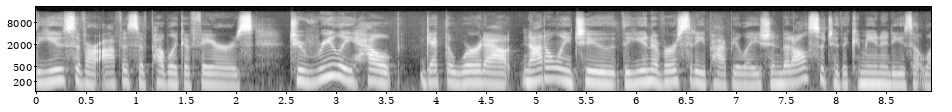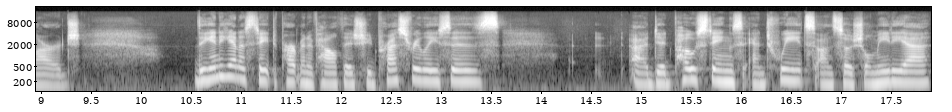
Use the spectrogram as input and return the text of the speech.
the use of our Office of Public Affairs to really help get the word out not only to the university population but also to the communities at large. The Indiana State Department of Health issued press releases, uh, did postings and tweets on social media,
